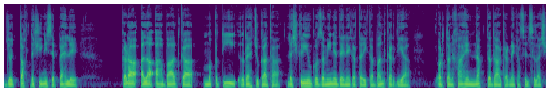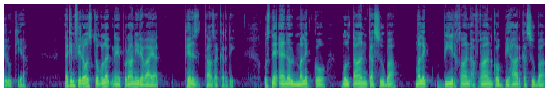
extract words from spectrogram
جو تخت نشینی سے پہلے کڑا علا احباد کا مقتی رہ چکا تھا، لشکریوں کو زمینیں دینے کا طریقہ بند کر دیا اور تنخواہیں نقد ادا کرنے کا سلسلہ شروع کیا۔ لیکن فیروز تغلق نے پرانی روایت پھر تازہ کر دی۔ اس نے عین الملک کو ملتان کا صوبہ، ملک بیر خان افغان کو بہار کا صوبہ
